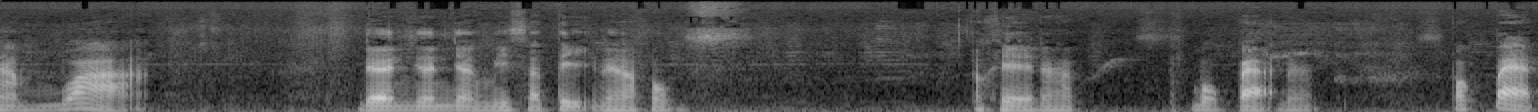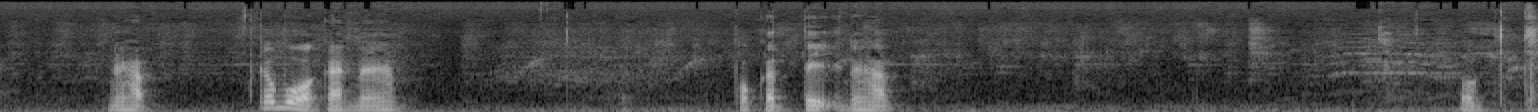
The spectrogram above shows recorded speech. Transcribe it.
นำว่าเดินเงินอย่างมีสตินะครับผม โอเคนะครับ บวกแปดนะครับบวกแปดนะครับ ก็บวกกันนะครับ ปกตินะครับ โอเค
